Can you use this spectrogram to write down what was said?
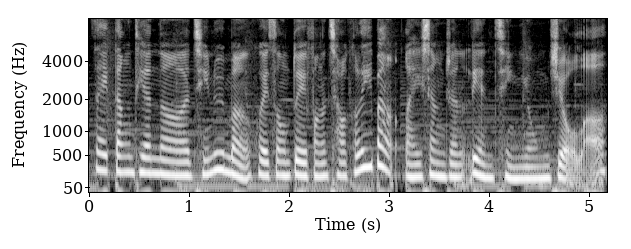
在当天呢，情侣们会送对方巧克力棒来象征恋情永久了。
